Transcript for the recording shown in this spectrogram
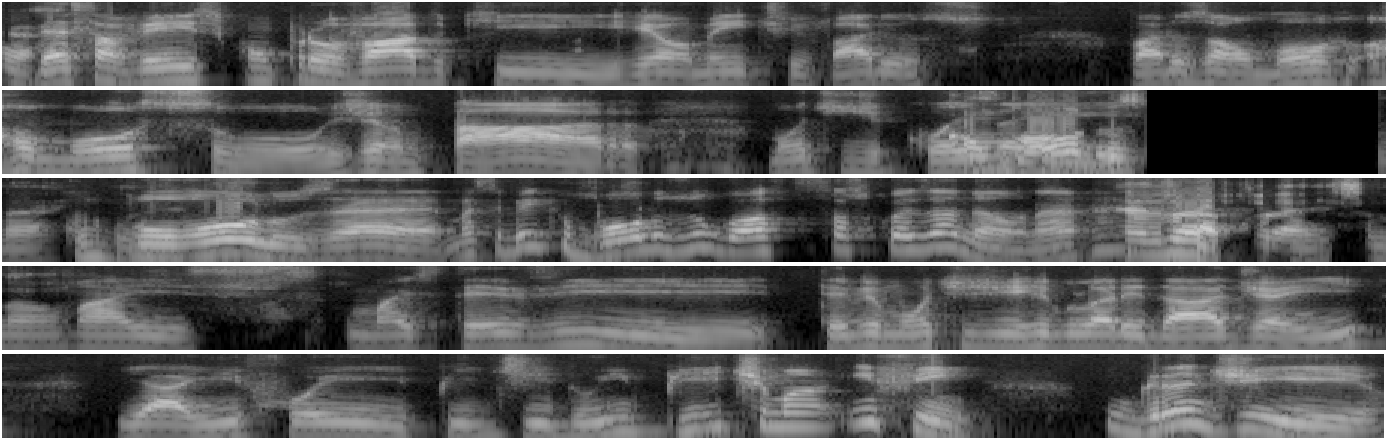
É. Dessa vez comprovado que realmente vários vários almo almoço, jantar, um monte de coisa com bolos, né? com bolos, é. Mas se bem que o bolos não gosta dessas coisas não, né? Exato, é, isso não. Mas mas teve teve um monte de irregularidade aí e aí foi pedido impeachment, enfim, um grande,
